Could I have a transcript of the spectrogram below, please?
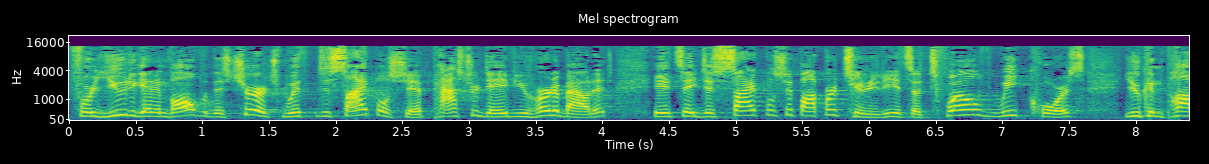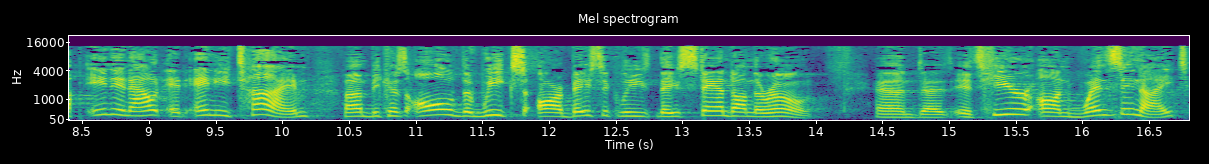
for you to get involved with this church with discipleship. Pastor Dave, you heard about it. It's a discipleship opportunity. It's a 12 week course. You can pop in and out at any time um, because all of the weeks are basically, they stand on their own. And uh, it's here on Wednesday night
